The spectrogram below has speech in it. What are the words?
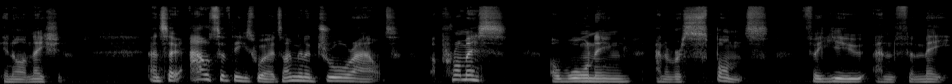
in our nation. And so, out of these words, I'm going to draw out a promise, a warning, and a response for you and for me.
